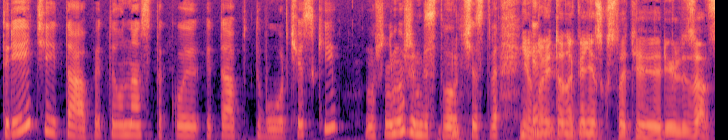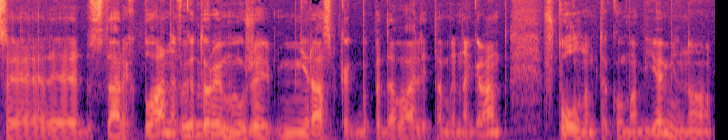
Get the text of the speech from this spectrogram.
третий этап – это у нас такой этап творческий, мы же не можем без творчества. Не, ну это, наконец, кстати, реализация э, старых планов, которые мы уже не раз как бы подавали там и на грант в полном таком объеме, но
